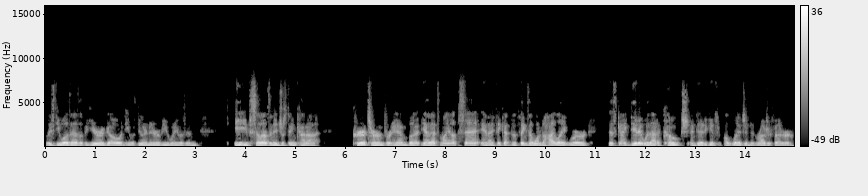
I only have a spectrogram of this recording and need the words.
At least he was as of a year ago, and he was doing an interview when he was in Eve. So that was an interesting kind of career turn for him. But yeah, that's my upset. And I think the things I wanted to highlight were this guy did it without a coach and did it against a legend in Roger Federer.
